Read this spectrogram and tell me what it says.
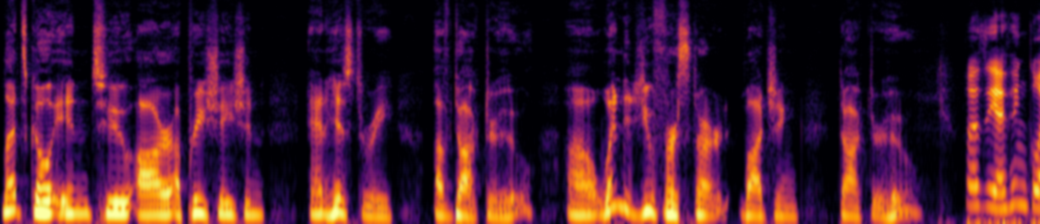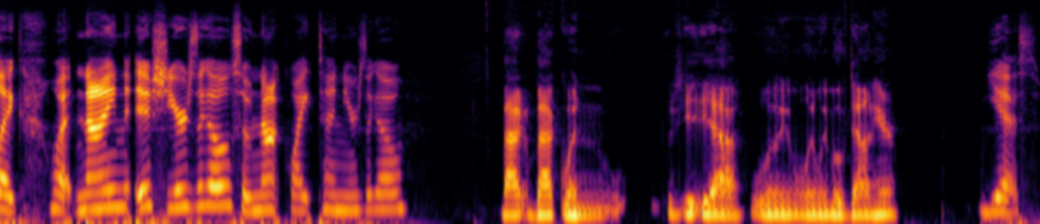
let's go into our appreciation and history of Doctor Who. Uh, when did you first start watching Doctor Who? Let's see. I think like what nine ish years ago, so not quite ten years ago. Back back when, yeah, when we, when we moved down here. Yes.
